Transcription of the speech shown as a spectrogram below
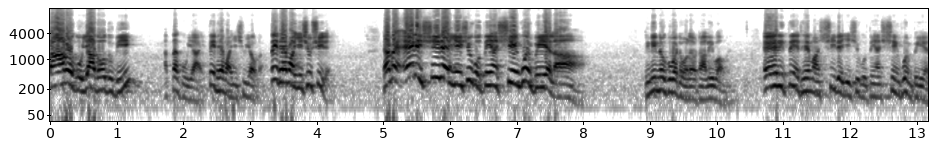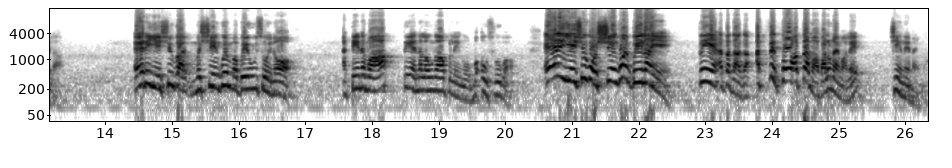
သားတော်ကိုရတော်သူသည်အသက်ကိုရည်သင်ထဲမှာယေရှုရောက်လာသင်ထဲမှာယေရှုရှိတယ်ဒါပေမဲ့အဲ့ဒီရှိတဲ့ယေရှုကိုသင်ဟာရှင်ခွင့်ပေးရလားဒီနေ့နှုတ်ကပတ်တော်လည်းဒါလေးပါမယ်အဲ့ဒီသင်အထဲမှာရှိတဲ့ယေရှုကိုသင်ဟာရှင်ခွင့်ပေးရလားအဲ့ဒီယေရှုကမရှင်ခွင့်မပေးဘူးဆိုရင်တော့အတင်းတမသင်ရဲ့နှလုံးသားပလင်ကိုမအုပ်ဆိုးပါဘူးအဲ့ဒီယေရှုကိုရှင်ခွင့်ပေးလိုက်ရင် သင်ရဲ့အသက်တာကအသက်သောအသက်မှာဘာလုပ်နိုင်မှာလဲကျင့်နေနိုင်မှာ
